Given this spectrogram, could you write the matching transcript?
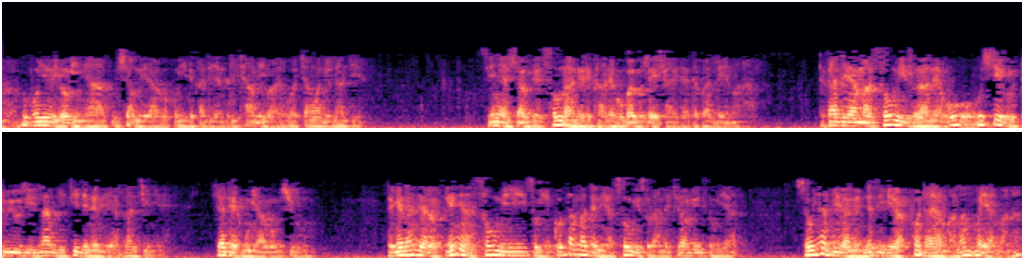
မှာအခုဘုန်းကြီးတို့ယောဂီများအခုရှောက်နေတာကိုဘုန်းကြီးတစ်ခါတည်းသတိထားမိပါတယ်ဟိုအကြောင်းဝတ်လမ်းကြည့်ဈဉ္ညာလျှောက်တယ်ဆုံးလာတဲ့ခါလေဟိုဘက်ကိုလှည့်ချလိုက်တာတစ်ပတ်လင်းသွားတာတခါတည်းမှာဆုံးပြီဆိုတာနဲ့ဟိုးရှေ့ကိုတူယူစီလှမ်းပြီးကြည့်နေတဲ့နေရာလှမ်းကြည့်နေတယ်ရက်တဲ့အမှုရာကိုမရှိဘူးတကယ်တမ်းကျတော့ဈဉ္ညာဆုံးပြီဆိုရင်ကိုယ်တတ်မှတ်တဲ့နေရာဆုံးပြီဆိုတာနဲ့ခြေတော်လေးဆုံးရ ဆုံးရပြီးတာနဲ့မျက်စိလေးကဖွင့်ထားရမှာလားမှိတ်ရမှာလား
